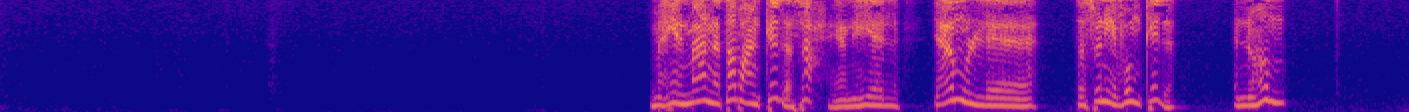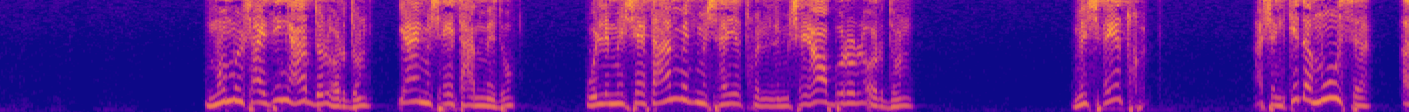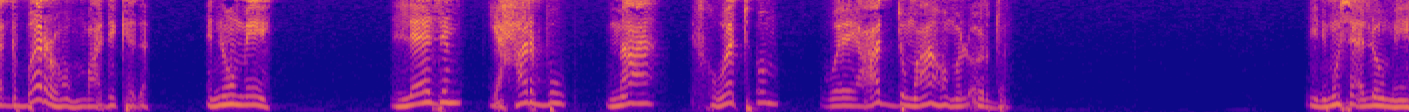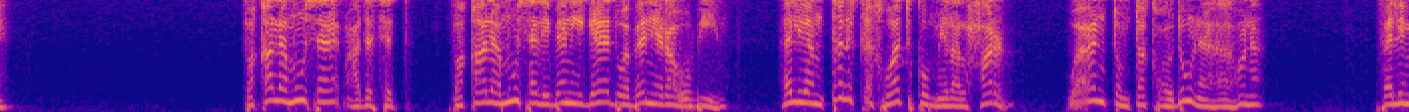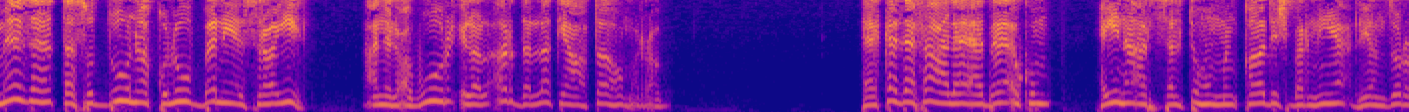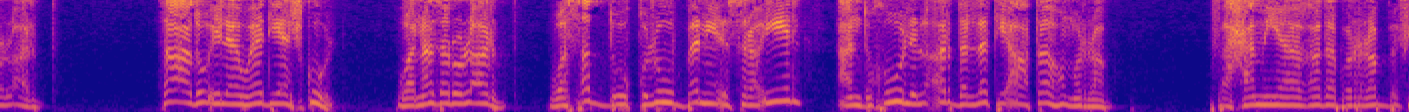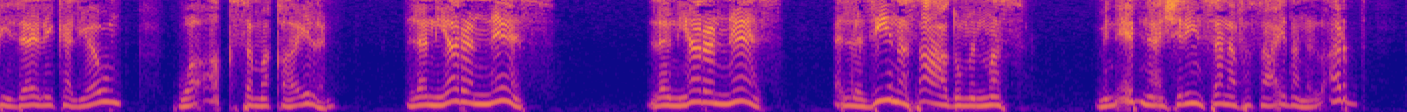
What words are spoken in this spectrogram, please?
ما هي المعنى طبعا كده صح؟ يعني هي تأمل تسوني فون كده إن هم هم مش عايزين يعدوا الأردن. يعني مش هيتعمدوا. واللي مش هيتعمد مش هيدخل. اللي مش هيعبر الأردن مش هيدخل. عشان كده موسى أجبرهم بعد كده إنهم إيه؟ لازم يحاربوا مع إخواتهم ويعدوا معاهم الأردن. يعني موسى قال لهم إيه؟ فقال موسى عدد ستة فقال موسى لبني جاد وبني راوبين هل ينطلق إخوتكم إلى الحرب وأنتم تقعدون ها هنا؟ فلماذا تصدون قلوب بني إسرائيل عن العبور إلى الأرض التي أعطاهم الرب؟ هكذا فعل آباؤكم حين أرسلتهم من قادش برنيع لينظروا الأرض. صعدوا إلى وادي أشكول ونظروا الأرض وصدوا قلوب بني إسرائيل عن دخول الأرض التي أعطاهم الرب. فحمي غضب الرب في ذلك اليوم وأقسم قائلا لن يرى الناس لن يرى الناس الذين صعدوا من مصر من ابن عشرين سنة فصاعدا الأرض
